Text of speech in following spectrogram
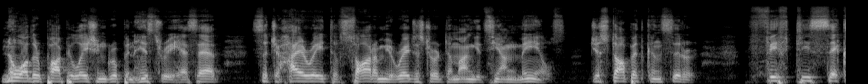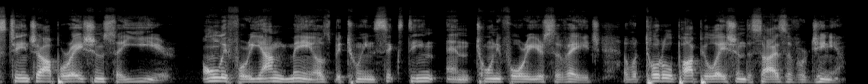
no other population group in history has had such a high rate of sodomy registered among its young males. Just stop and consider. 50 sex change operations a year only for young males between 16 and 24 years of age of a total population the size of Virginia.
